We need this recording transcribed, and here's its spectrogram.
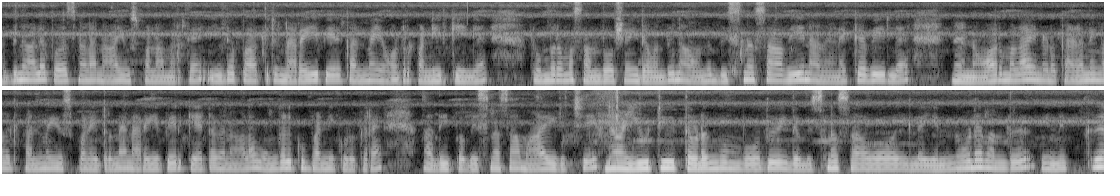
அதனால பர்சனலாக நான் யூஸ் பண்ணாமல் இருக்கேன். இதை பார்த்துட்டு நிறைய பேர் கண்மை ஆர்டர் பண்ணியிருக்கீங்க. ரொம்ப ரொம்ப சந்தோஷம். இதை வந்து நான் வந்து பிஸ்னஸாகவே நான் நினைக்கவே இல்லை. நான் நார்மலாக என்னோடய குழந்தைங்களுக்கு கண்மை யூஸ் பண்ணிகிட்டு இருந்தேன். நிறைய பேர் கேட்டதுனால உங்களுக்கும் பண்ணி கொடுக்குறேன். அது இப்போ பிஸ்னஸாக மாறிடுச்சு. நான் யூடியூப் தொடங்கும் போது இதை பிஸ்னஸாவோ இல்லை என்னோட வந்து எனக்கு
